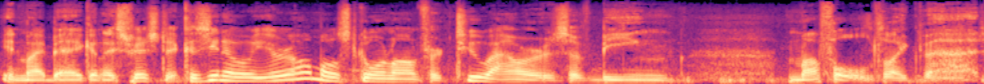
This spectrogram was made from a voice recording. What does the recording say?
in my bag, and I switched it because you know you're almost going on for two hours of being muffled like that,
